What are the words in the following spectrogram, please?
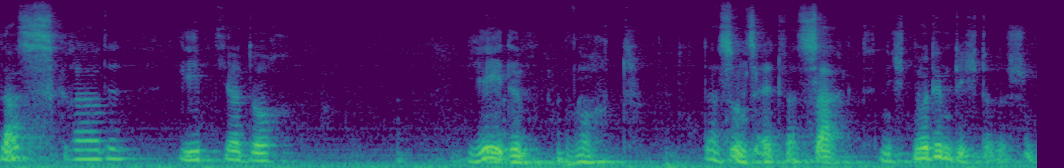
das gerade gibt ja doch jedem Wort, das uns etwas sagt, nicht nur dem Dichterischen,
